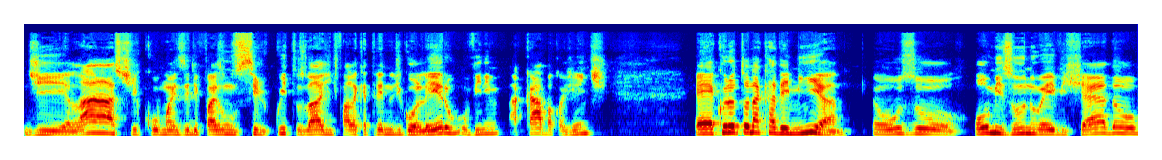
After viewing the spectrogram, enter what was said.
de elástico, mas ele faz uns circuitos lá, a gente fala que é treino de goleiro, o Vini acaba com a gente. É, quando eu estou na academia, eu uso ou Mizuno Wave Shadow,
